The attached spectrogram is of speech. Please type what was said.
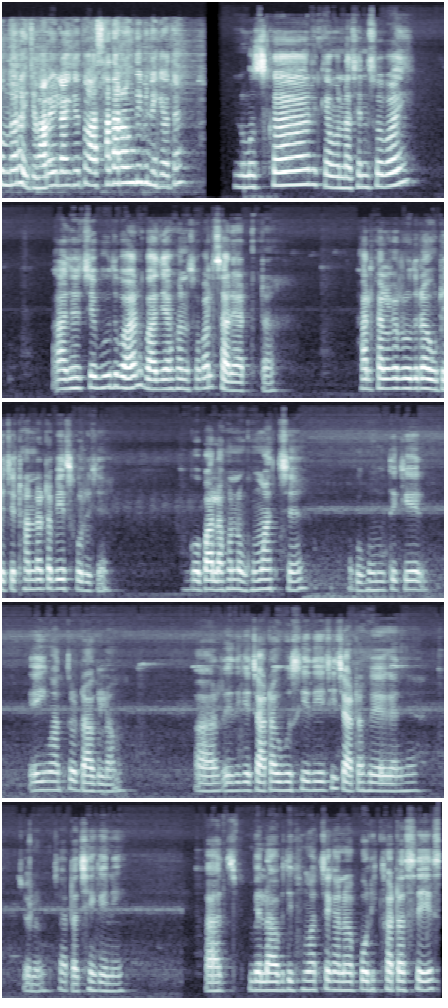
সুন্দর হয়েছে, ভালোই লাগছে তো। আর সাদা রং দিবি নাকি ওতে? নমস্কার, কেমন আছেন সবাই? আজ হচ্ছে বুধবার, বাজে এখন সকাল সাড়ে আটটা। হালকা হালকা রোদরা উঠেছে, ঠান্ডাটা বেশ পড়েছে। গোপাল এখনও ঘুমাচ্ছে, ওকে ঘুম থেকে এইমাত্র ডাকলাম। আর এদিকে চাটাও বসিয়ে দিয়েছি, চাটা হয়ে গেছে। চলুন চাটা ছেঁকে নিই। আজ বেলা অবধি ঘুমাচ্ছে কেন? পরীক্ষাটা শেষ,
